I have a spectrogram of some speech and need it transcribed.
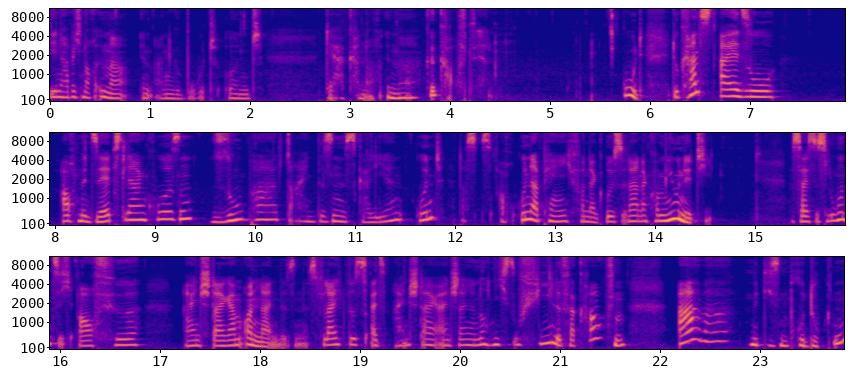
den habe ich noch immer im Angebot und der kann auch immer gekauft werden. Gut, du kannst also auch mit Selbstlernkursen super dein Business skalieren und das ist auch unabhängig von der Größe deiner Community. Das heißt, es lohnt sich auch für Einsteiger im Online-Business. Vielleicht wirst du als Einsteiger, Einsteiger noch nicht so viele verkaufen, aber mit diesen Produkten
